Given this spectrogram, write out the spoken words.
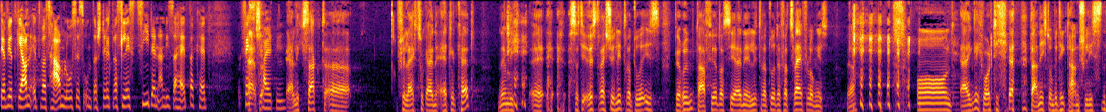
der wird gern etwas Harmloses unterstellt. Was lässt Sie denn an dieser Heiterkeit festhalten? Also, ehrlich gesagt, äh, vielleicht sogar eine Eitelkeit. Nämlich, äh, also die österreichische Literatur ist berühmt dafür, dass sie eine Literatur der Verzweiflung ist. Ja? Und eigentlich wollte ich da nicht unbedingt anschließen.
